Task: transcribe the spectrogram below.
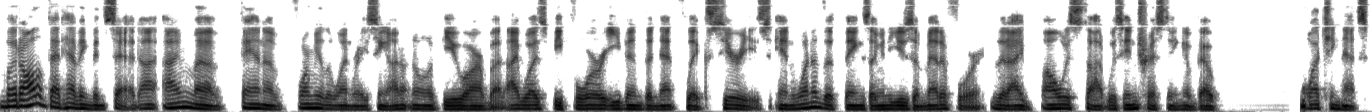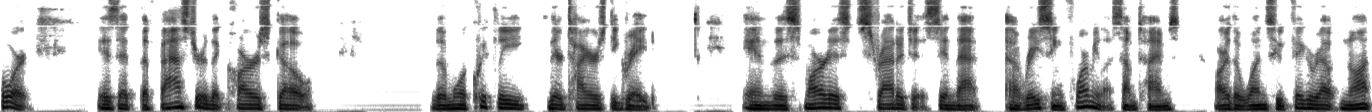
but all of that having been said, I, I'm a fan of Formula One racing. I don't know if you are, but I was before even the Netflix series. And one of the things I'm going to use a metaphor that I always thought was interesting about watching that sport is that the faster that cars go, the more quickly their tires degrade. And the smartest strategists in that uh, racing formula sometimes are the ones who figure out not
